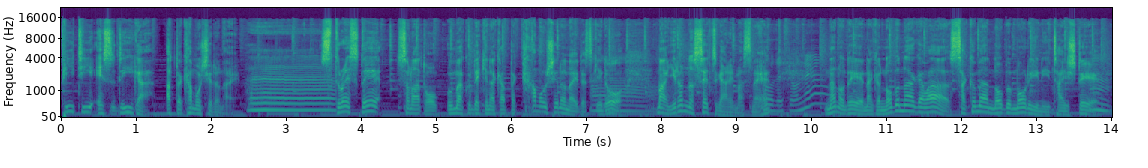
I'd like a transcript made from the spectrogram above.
PTSD があったかもしれない。えストレスでその後うまくできなかったかもしれないですけど、まあいろんな説がありますね。そ。うですよね。なので、なんか信長は佐久間信盛に対してん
